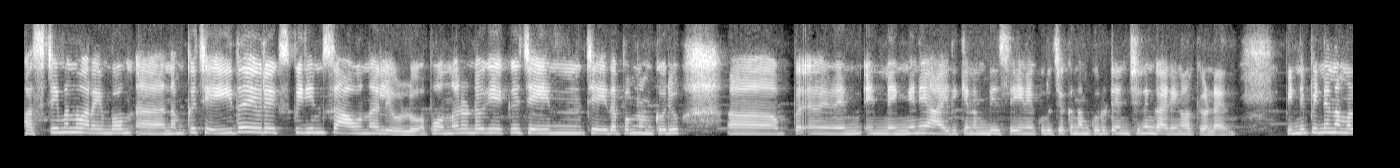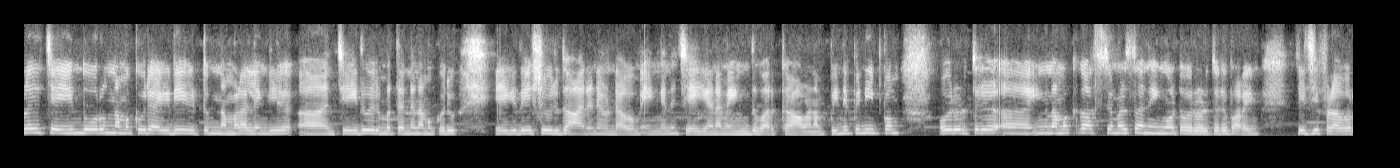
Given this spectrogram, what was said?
ഫസ്റ്റ് ടൈം എന്ന് പറയുമ്പോൾ നമുക്ക് ചെയ്ത ഒരു എക്സ്പീരിയൻസ് ആവുന്നല്ലേ ഉള്ളൂ. അപ്പോൾ ഒന്നോ രണ്ടോ കേക്ക് ചെയ്തപ്പം നമുക്കൊരു എങ്ങനെ ആയിരിക്കണം ഡിസൈനെ കുറിച്ചൊക്കെ നമുക്കൊരു ടെൻഷനും കാര്യങ്ങളൊക്കെ ഉണ്ടായിരുന്നു. പിന്നെ പിന്നെ നമ്മൾ ചെയ്യും തോറും നമുക്കൊരു ഐഡിയ കിട്ടും. നമ്മൾ അല്ലെങ്കിൽ ചെയ്തു വരുമ്പോൾ തന്നെ നമുക്കൊരു ഏകദേശം ഒരു ധാരണ ഉണ്ടാകും എങ്ങനെ ചെയ്യണം എന്ത് വർക്ക് ആവണം. പിന്നെ പിന്നെ ഇപ്പം ഓരോരുത്തർ നമുക്ക് കസ്റ്റമേഴ്സ് തന്നെ ഇങ്ങോട്ട് ഓരോരുത്തർ പറയും ചേച്ചി ഫ്ലവർ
